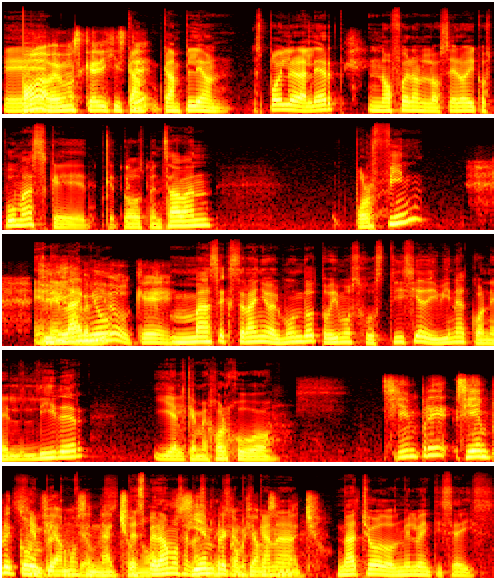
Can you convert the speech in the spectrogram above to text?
Eh, oh, vemos qué dijiste. campeón. Spoiler alert, no fueron los heroicos Pumas que, todos pensaban. Por fin, en el año más extraño del mundo, tuvimos justicia divina con el líder y el que mejor jugó. Siempre, siempre confiamos, en Nacho. Te esperamos en Siempre confiamos en Nacho. Nacho 2026.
